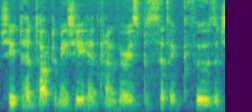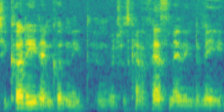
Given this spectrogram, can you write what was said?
she had talked to me. She had kind of very specific foods that she could eat and couldn't eat, and which was kind of fascinating to me,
